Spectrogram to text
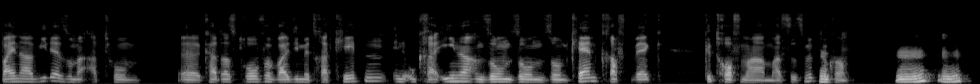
beinahe wieder so eine Atomkatastrophe, weil die mit Raketen in Ukraine an so, so, so ein Kernkraftwerk getroffen haben. Hast du es mitbekommen? Mhm, mhm.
